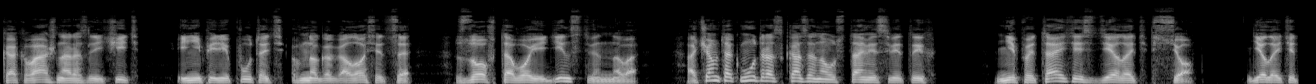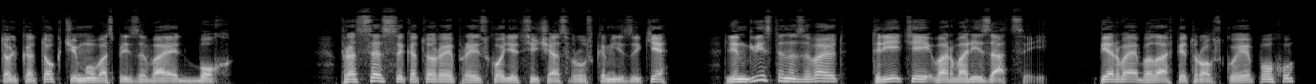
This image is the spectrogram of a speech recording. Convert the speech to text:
Как важно различить и не перепутать в многоголосице зов того единственного, о чем так мудро сказано устами святых «Не пытайтесь делать все, делайте только то, к чему вас призывает Бог». Процессы, которые происходят сейчас в русском языке, лингвисты называют третьей варваризацией. Первая была в Петровскую эпоху,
